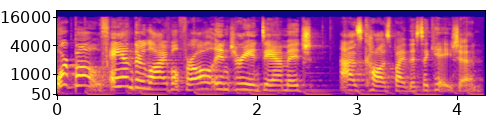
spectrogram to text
or both, and they're liable for all injury and damage as caused by this occasion.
